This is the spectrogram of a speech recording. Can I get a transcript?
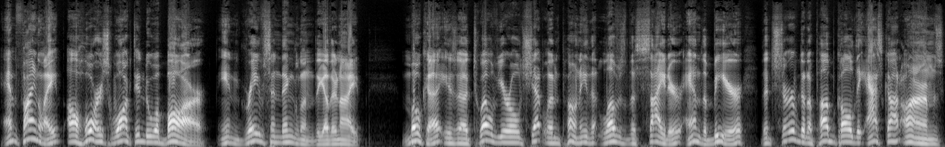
And finally, a horse walked into a bar in Gravesend, England the other night. Mocha is a 12 year old Shetland pony that loves the cider and the beer that's served at a pub called the Ascot Arms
